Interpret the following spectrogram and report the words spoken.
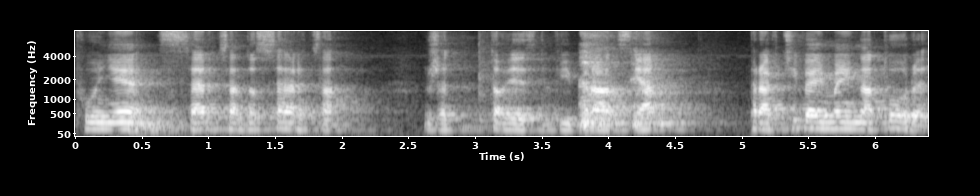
płynie z serca do serca, że to jest wibracja prawdziwej mej natury.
